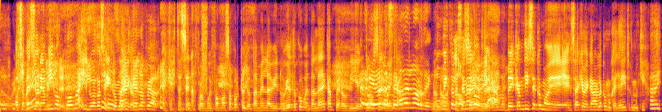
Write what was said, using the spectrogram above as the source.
Beckham. o sea, mencioné amigos, coma, y luego seguí con ¿Sabes qué es Beckham. lo peor? Es que esta escena fue muy famosa porque yo también la vi. No vi el documental de Beckham, pero vi el Pero closet vieron de la escena Beckham. del orden. No, ¿Tú no, viste el la escena closet del de orden? Beckham. Beckham dice como, eh, ¿sabes que Beckham habla como calladito? Como que, ay,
